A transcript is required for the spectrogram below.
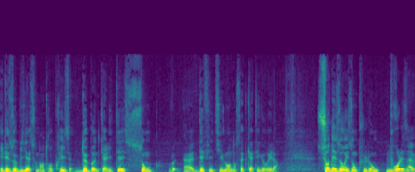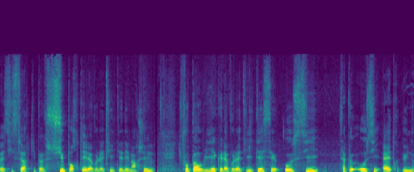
et les obligations d'entreprise de bonne qualité sont définitivement dans cette catégorie-là. Sur des horizons plus longs, pour les investisseurs qui peuvent supporter la volatilité des marchés, il ne faut pas oublier que la volatilité, c'est aussi ça peut aussi être une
